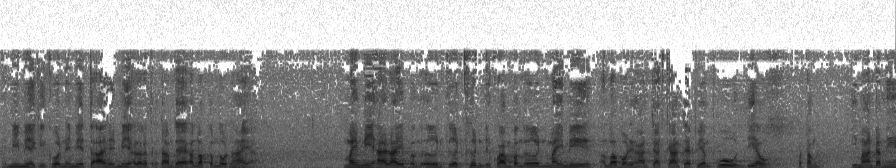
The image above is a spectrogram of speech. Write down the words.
ให้มีเมียกี่คน ให้เมียตายให้เมียอะไรก็ตามแต่อัลลอฮ์กำหนดให้อะไม่มีอะไรบังเอิญเกิดขึ้นด้วยความบังเอิญไม่มีอัลลอฮ์บริหารจัดการแต่เพียงผู้เดียว ก็ต้องอิมานแบบนี้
